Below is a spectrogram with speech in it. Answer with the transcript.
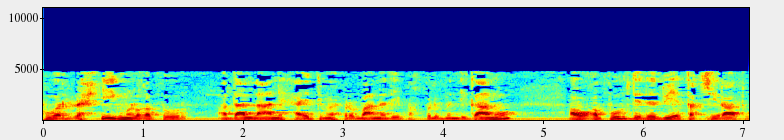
هو الرحیم الغفور ادا الله نهایت مهربان دی په خپل بندګانو او غفور دی د دوی تقصیراتو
